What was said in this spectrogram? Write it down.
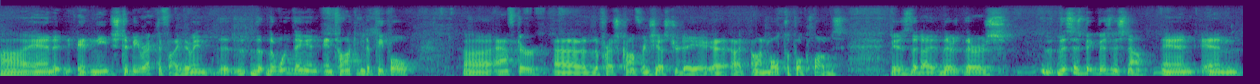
Uh, and it, it, needs to be rectified. I mean, the, the, one thing in, in, talking to people uh, after uh, the press conference yesterday uh, on multiple clubs is that I, there, there's this is big business now, and and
